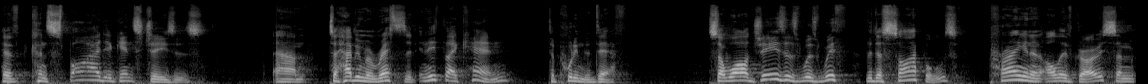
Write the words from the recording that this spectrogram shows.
have conspired against Jesus um, to have him arrested, and if they can, to put him to death. So while Jesus was with the disciples praying in an olive grove, some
